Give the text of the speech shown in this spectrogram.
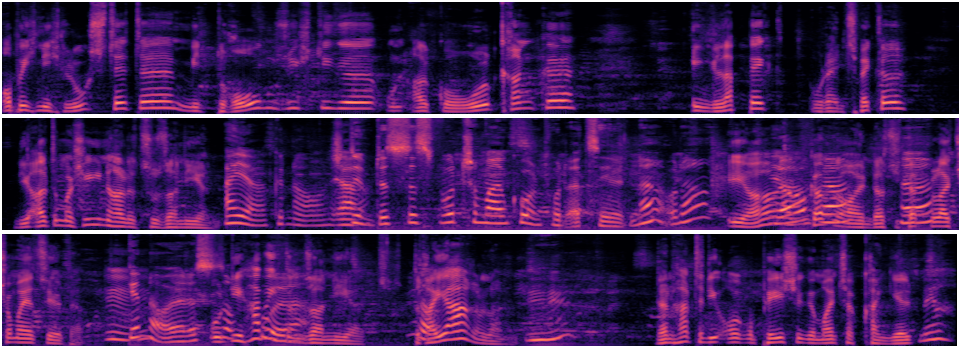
ob ich nicht Lust hätte, mit Drogensüchtige und Alkoholkranke in Gladbeck oder in Zweckel die alte Maschinenhalle zu sanieren. Ah ja, genau. Ja. Stimmt, das, das wurde schon mal im Kohlenpott erzählt, ne? Oder? Ja, Ja, kann ja. sein, dass ich Ja. das vielleicht schon mal erzählt habe. Genau, ja, das ist Und die habe cool, ich dann ja. saniert. Drei Jahre lang. Dann hatte die Europäische Gemeinschaft kein Geld mehr.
